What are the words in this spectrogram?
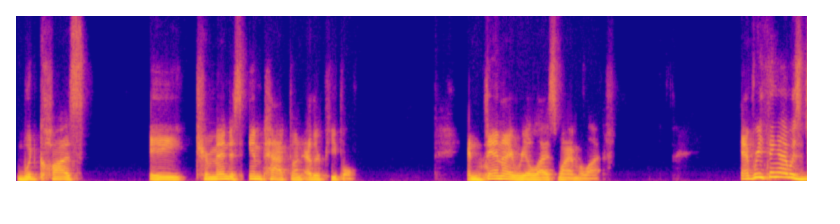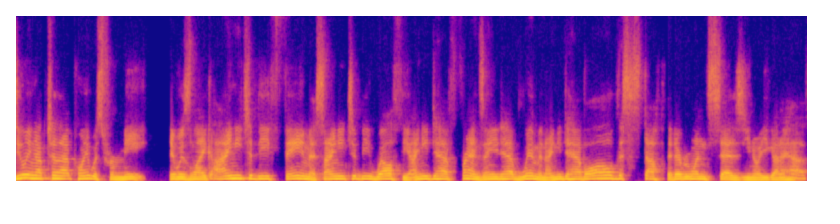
would cause a tremendous impact on other people. And then I realized why I'm alive. Everything I was doing up to that point was for me. It was like, I need to be famous. I need to be wealthy. I need to have friends. I need to have women. I need to have all the stuff that everyone says, you know, you got to have.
